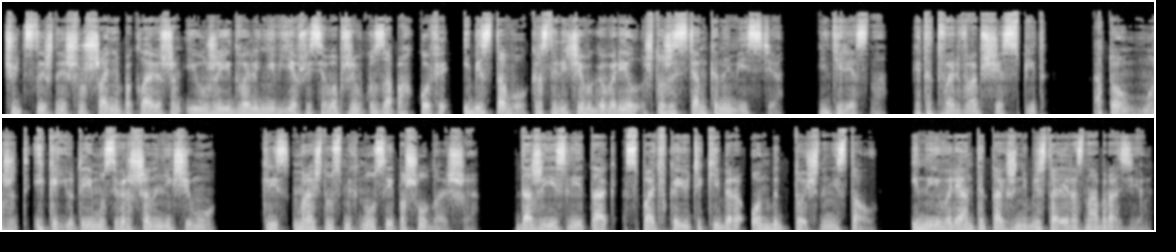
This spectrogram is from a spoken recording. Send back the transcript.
Чуть слышное шуршание по клавишам и уже едва ли не въевшийся в обшивку запах кофе и без того красноречиво говорил, что жестянка на месте. Интересно, эта тварь вообще спит? А то, может, и каюта ему совершенно ни к чему. Крис мрачно усмехнулся и пошел дальше. Даже если и так, спать в каюте Кибера он бы точно не стал. Иные варианты также не блистали разнообразием.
